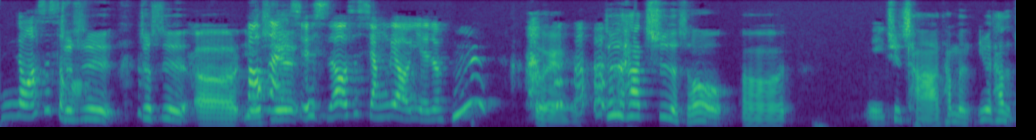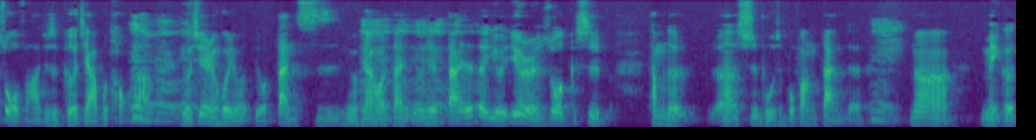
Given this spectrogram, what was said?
你懂吗？是什么？就是就是呃，有包在一些起的时候是香料叶，就嗯对，就是他吃的时候，呃，你去查他们，因为他的做法就是各家不同啦。嗯嗯嗯有些人会有有蛋丝，有些人会蛋，有些蛋呃有也有人说是他们的呃食谱是不放蛋的。嗯。那每个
